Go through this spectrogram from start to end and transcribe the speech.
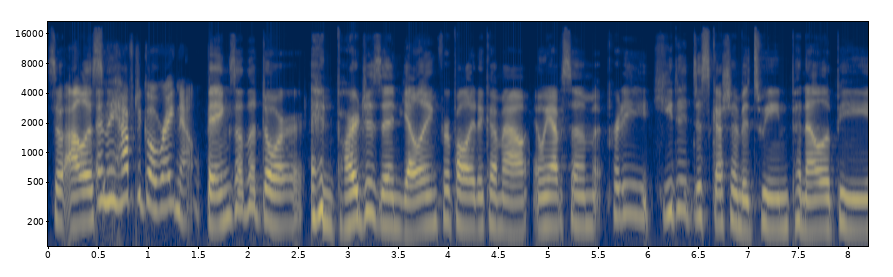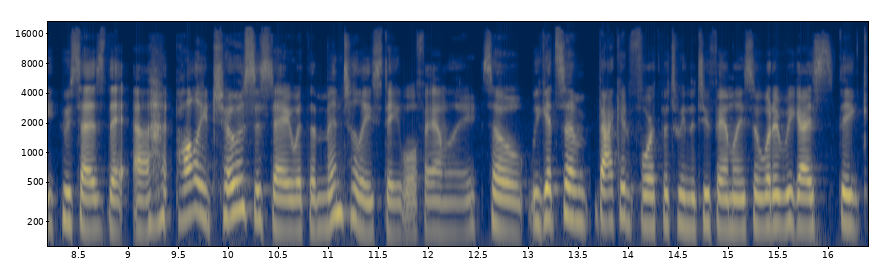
So Alice And they have to go right now. bangs on the door and barges in, yelling for Polly to come out. And we have some pretty heated discussion between Penelope, who says that uh, Polly chose to stay with the mentally stable family. So we get some back and forth between the two families. So what did we guys think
